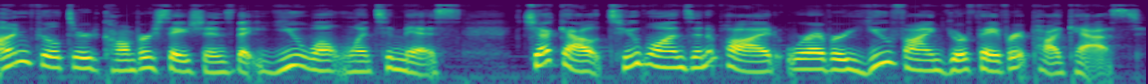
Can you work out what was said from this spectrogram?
unfiltered conversations that you won't want to miss. Check out Two Blondes in a Pod wherever you find your favorite podcast.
